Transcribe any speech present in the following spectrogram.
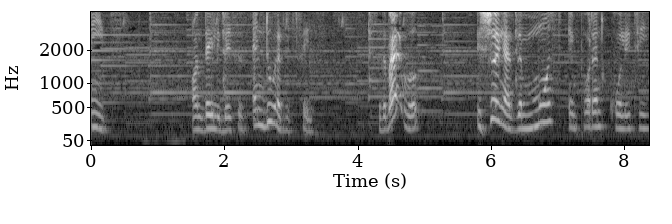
it on daily basis, and do as it says. So the Bible is showing us the most important quality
